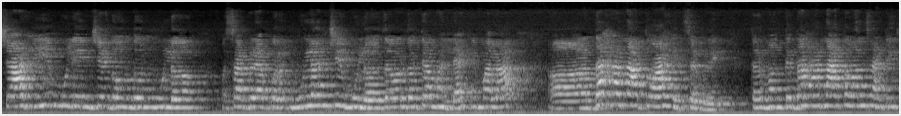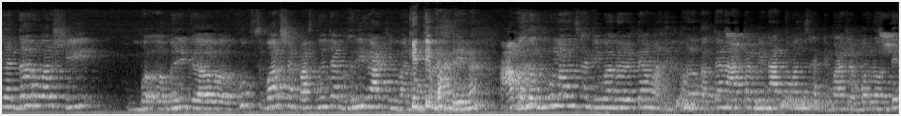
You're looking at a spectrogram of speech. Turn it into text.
चारही मुलींचे दोन दोन मुलं सगळ्या परत मुलांची मुलं. जवळजवळ त्या म्हणल्या की मला अं, दहा नातू आहेत सगळे. तर मग ते दहा नातवांसाठी त्या दरवर्षी म्हणजे खूप वर्षापासून त्या घरी गाठी बनवतात. किती भारी ना? अगोदर मुलांसाठी बनवले त्या म्हण- म्हणत होत्या ना आता मी नातवांसाठी माझ्या बनवते.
